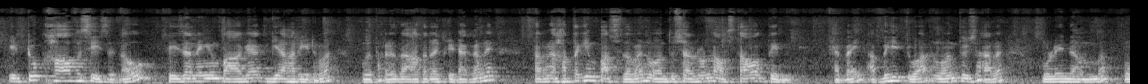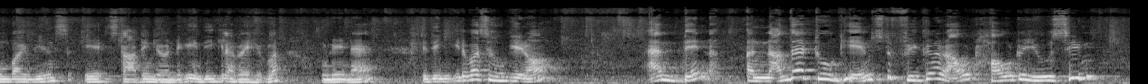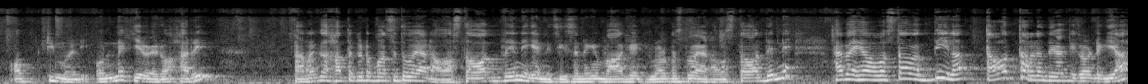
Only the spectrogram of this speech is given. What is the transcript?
It took half a season. ඔව් සීසන් එකකින් භාගයක් ගියා හරියටම. මොකද තරග 14 ක්‍රීඩා කරන්නේ. තරග 7කින් පස්සේ තමයි නුවන් තුෂාරට ඔන්න අවස්ථාවක් දෙන්නේ. හැබැයි අපි හිතුවා නුවන් තුෂාර මුලින්දම්ම මුම්බයි ඉන්ඩියන්ස් ඒ ස්ටාර්ටින් 11 එකේ ඉඳී කියලා හැබැයි එහෙම උනේ නැහැ. ඉතින් ඊට පස්සේ ඔහු කියනවා and then another two games to figure out how to use him optimally. ඔන්න කියවෙනවා හරි තරග හතකට පස්සේ තමයි යාට අවස්ථාවක් දෙන්නේ. ඒ කියන්නේ සීසන් එකෙන් භාගයක් ඉවරට පස්සේ තමයි යාට අවස්ථාවක් දෙන්නේ. හැබැයි ඒ අවස්ථාවක් දීලා තවත් තරග දෙකක් එකට ගියා.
